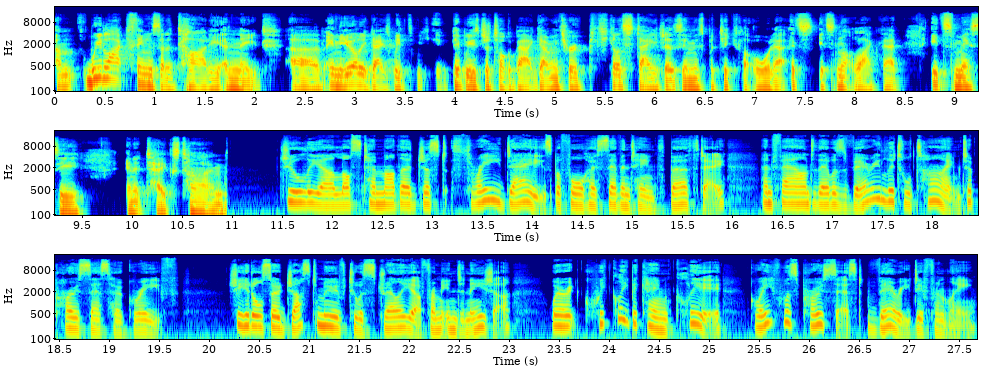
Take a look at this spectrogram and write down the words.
Um, we like things that are tidy and neat. Uh, in the early days, we, people used to talk about going through particular stages in this particular order. It's it's not like that. It's messy and it takes time. Julia lost her mother just three days before her 17th birthday and found there was very little time to process her grief. She had also just moved to Australia from Indonesia, where it quickly became clear grief was processed very differently.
